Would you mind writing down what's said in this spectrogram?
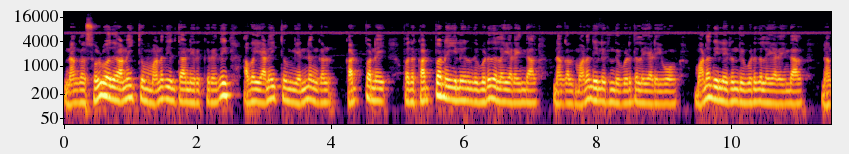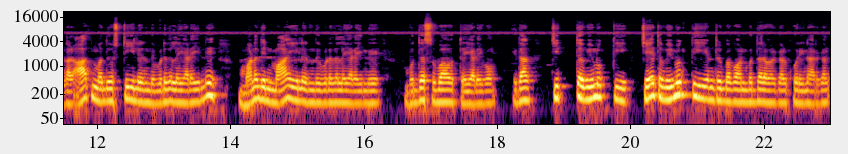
நாங்கள் சொல்வது அனைத்தும் மனதில் தான் இருக்கிறது. அவை அனைத்தும் எண்ணங்கள் கற்பனை. அந்த கற்பனையிலிருந்து விடுதலை அடைந்தால் நாங்கள் மனதிலிருந்து விடுதலை அடைவோம். மனதிலிருந்து விடுதலை அடைந்தால் நாங்கள் ஆத்ம துஷ்டியிலிருந்து விடுதலை அடைந்து மனதின் மாயிலிருந்து விடுதலை அடைந்து புத்த சுபாவத்தை அடைவோம். இதான் சித்த விமுக்தி சேத விமுக்தி என்று பகவான் புத்தர் அவர்கள் கூறினார்கள்.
